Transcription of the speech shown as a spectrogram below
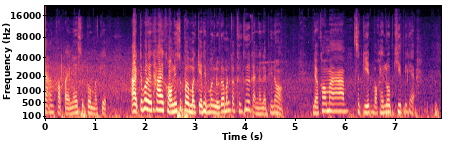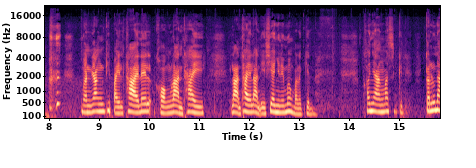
ย่างเข้าไปในซูเปอร์มาร์เก็ตอาจจะบริทายของในซูเปอร์มาร์เก็ตให้เบิ่งหรือว่ามันก็คือๆกันนั่นแหละพี่น้อง เดี๋ยวเข้ามาสกีตบอกให้ลบคลิปอีกแกเหมือนอยังที่ไปทายในของร้านไทยร้านไทยร้านเอเชียอยู่ในเมืองบาลาเกนเขาย่างมาสกีต กรุณา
